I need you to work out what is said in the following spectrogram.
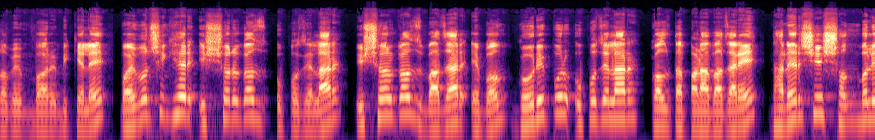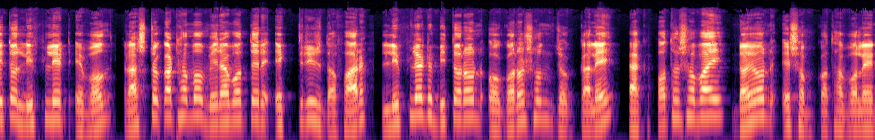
নভেম্বর বিকেলে ময়মনসিংহের ঈশ্বরগঞ্জ উপজেলার ঈশ্বরগঞ্জ বাজার এবং গৌরীপুর উপজেলার কলতাপাড়া বাজারে ধানের শীষ সংবলিত লিফলেট এবং রাষ্ট্রকাঠামো মেরামতের একত্রিশ দফার লিফলেট বিতরণ ও গণসংযোগকালে এক পথসভায় নয়ন এসব কথা বলেন।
